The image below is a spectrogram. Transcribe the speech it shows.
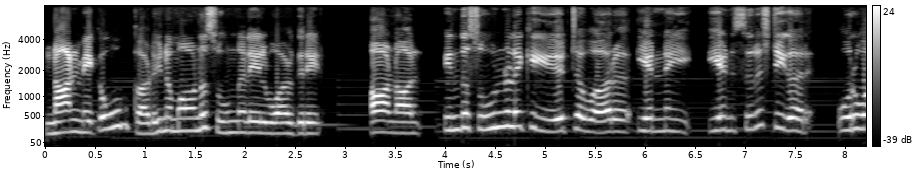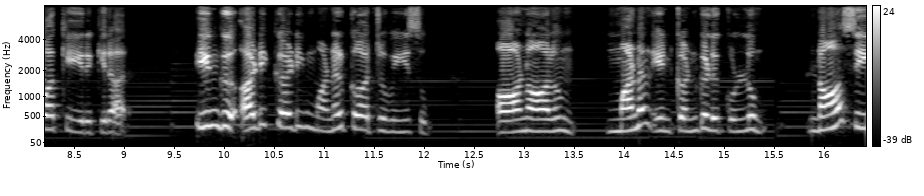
நான் மிகவும் கடினமான சூழ்நிலையில் வாழ்கிறேன். ஆனால் இந்த சூழ்நிலைக்கு ஏற்றவாறு என்னை என் சிருஷ்டிகர் உருவாக்கி இருக்கிறார். இங்கு அடிக்கடி மணல் காற்று வீசும். ஆனாலும் மணல் என் கண்களுக்குள்ளும் நாசி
